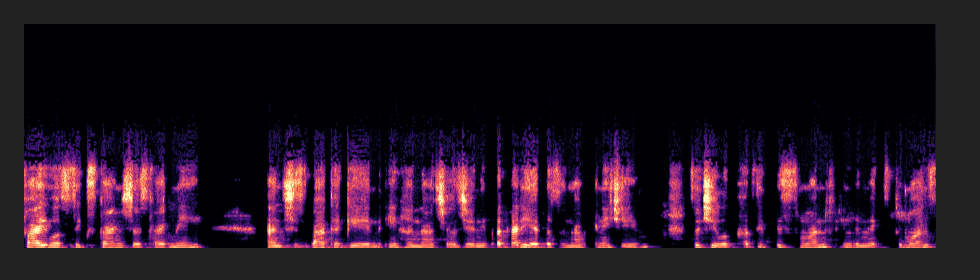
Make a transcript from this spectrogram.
five or six times just like me and she's back again in her natural journey. But that hair doesn't have any shame. So she will cut it this month. In the next two months,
